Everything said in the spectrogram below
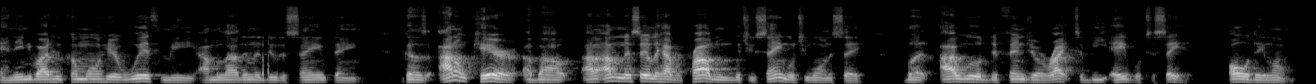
And anybody who come on here with me, I'm allowed them to do the same thing because I don't care about. I don't necessarily have a problem with you saying what you want to say, but I will defend your right to be able to say it all day long.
